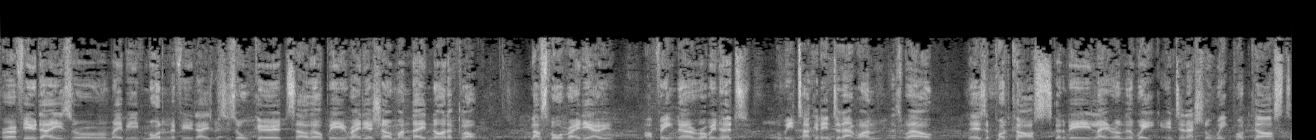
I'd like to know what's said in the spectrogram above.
for a few days, or maybe more than a few days, which is all good. So there'll be radio show Monday, nine o'clock, Love Sport Radio. I think uh, Robin Hood will be tucking into that one as well. There's a podcast it's going to be later on in the week, International Week podcast,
